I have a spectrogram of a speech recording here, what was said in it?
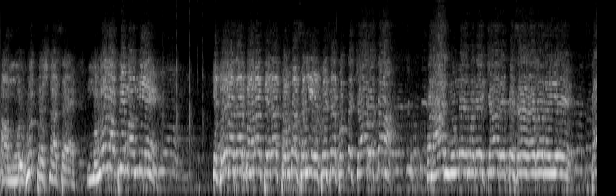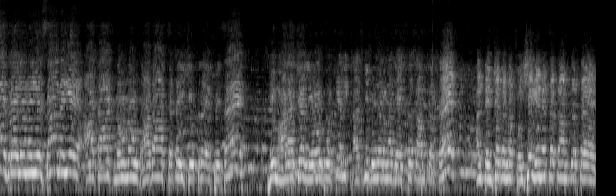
हा मूलभूत प्रश्न असा आहे. म्हणून आपली मागणी आहे की दोन हजार बारा तेरा चौदा साली एफ एस आय फक्त चार होता. पण आज मुंबईमध्ये चार एफ एस आय राहिला नाहीये. पाच राहिलं नाहीये सहा नाहीये. आठ आठ नऊ नऊ दहा दहा चटई क्षेत्र एफ एस आय हे म्हाडाच्या लेआउट वरती आणि खासगी बिल्डरांना द्यायचं काम करतायत आणि त्यांच्याकडनं पैसे घेण्याचं काम करतायत.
